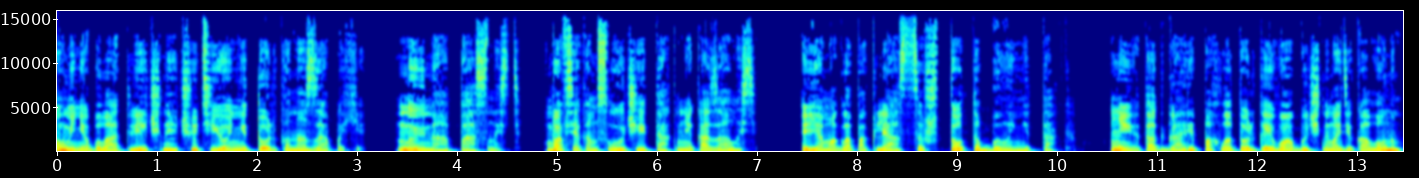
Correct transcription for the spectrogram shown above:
У меня было отличное чутье не только на запахи, но и на опасность. Во всяком случае, так мне казалось, и я могла поклясться, что-то было не так. Нет, от Гарри пахло только его обычным одеколоном,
